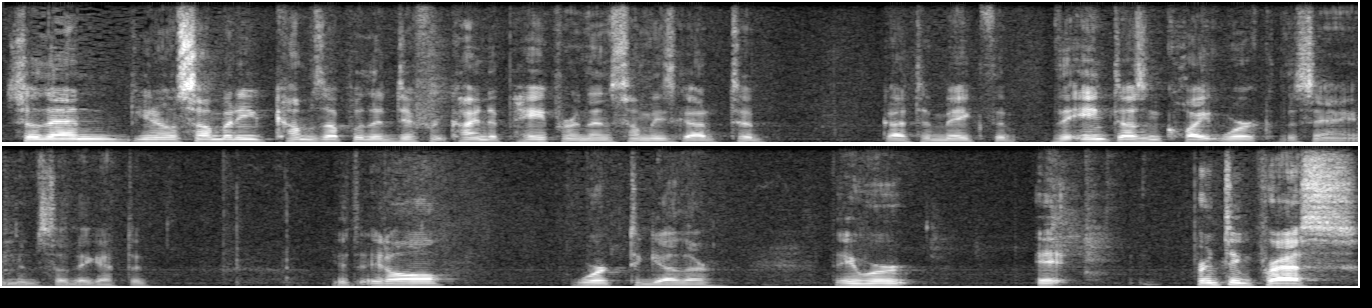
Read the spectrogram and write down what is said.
so then you know somebody comes up with a different kind of paper and then somebody's got to got to make the the ink doesn't quite work the same and so they got to it, it all worked together they were it printing press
